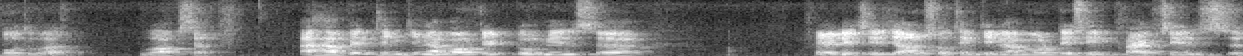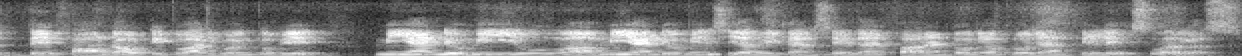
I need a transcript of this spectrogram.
both were boxers. I have been thinking about it too. Means. Uh, Felix is also thinking about this. In fact, since they found out it was going to be me and you, me, you, uh, me and you means here we can say that for Antonio Cruz and Felix Vargas.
